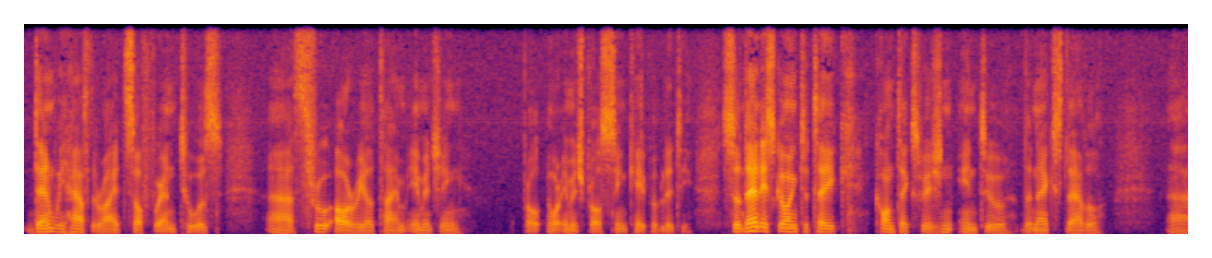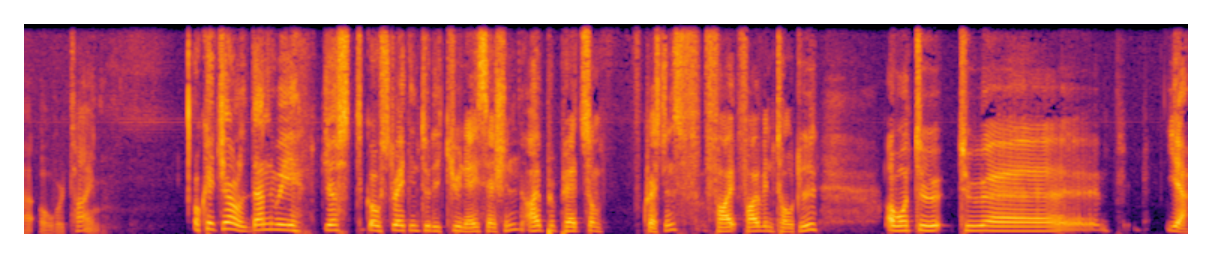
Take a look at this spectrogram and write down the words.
then we have the right software and tools through our real-time imaging or image processing capability. So that is going to take ContextVision into the next level over time. Okay, Gerald, then we just go straight into the Q&A session. I prepared some questions, five in total. I want to to uh yeah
